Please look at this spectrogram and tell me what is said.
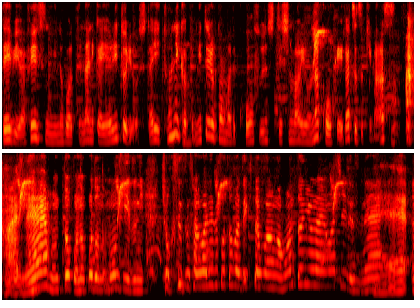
デイビーはフェンスに登って何かやり取りをしたりとにかく見てる方まで興奮してしまうような光景が続きます。はいね、本当この頃のモモンキーズに直接触れることができたファンは本当に羨ましいですね。ねね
